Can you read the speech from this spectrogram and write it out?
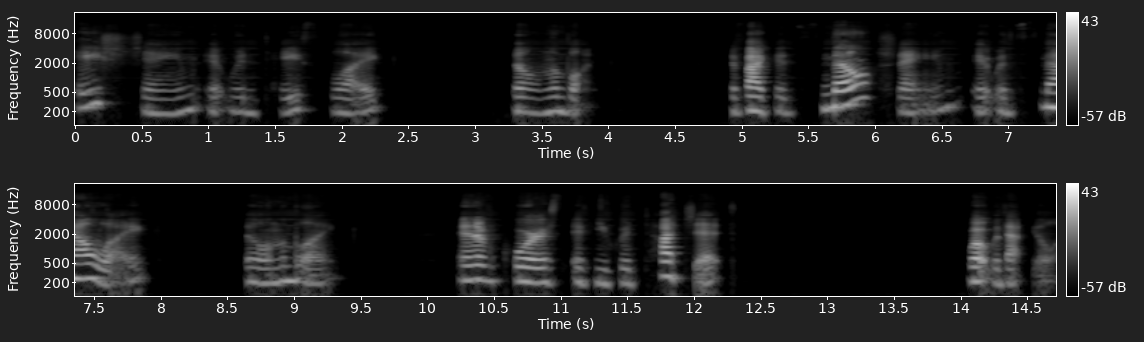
taste shame, it would taste like fill in the blank. If I could smell shame, it would smell like fill in the blank. And of course, if you could touch it, what would that feel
